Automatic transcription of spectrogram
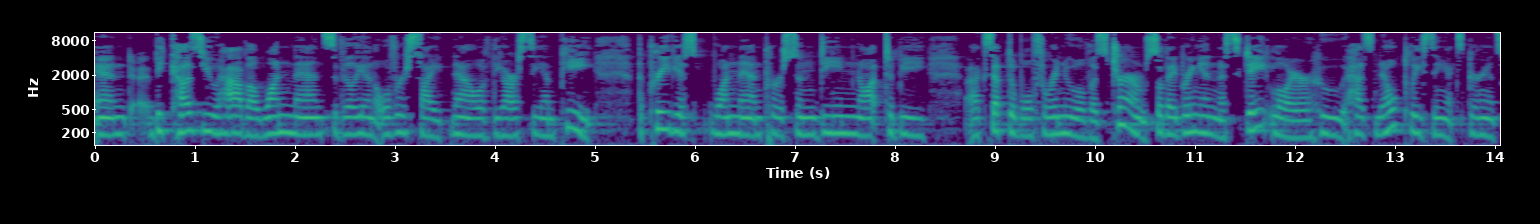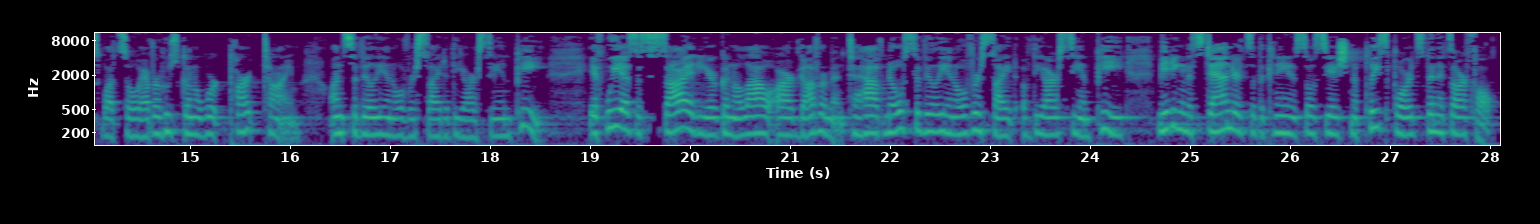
And because you have a one man civilian oversight now of the RCMP, the previous one man person deemed not to be acceptable for renewal of his term. So they bring in a state lawyer who has no policing experience whatsoever, who's going to work part time on civilian oversight of the RCMP. If we as a society are going to allow our government to have no civilian oversight of the RCMP, meeting the standards of the Canadian Association of Police Boards, then it's our fault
